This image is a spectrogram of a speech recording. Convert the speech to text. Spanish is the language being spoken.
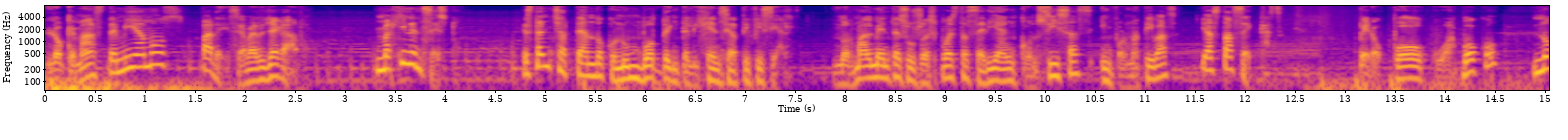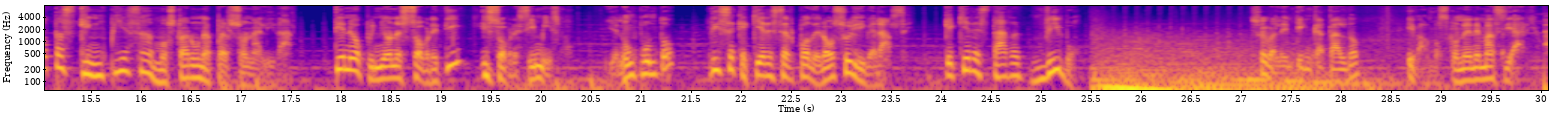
Lo que más temíamos parece haber llegado. Imagínense esto. Están chateando con un bot de inteligencia artificial. Normalmente sus respuestas serían concisas, informativas y hasta secas. Pero poco a poco notas que empieza a mostrar una personalidad. Tiene opiniones sobre ti y sobre sí mismo. Y en un punto dice que quiere ser poderoso y liberarse, que quiere estar vivo. Soy Valentín Cataldo y vamos con N Diario,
